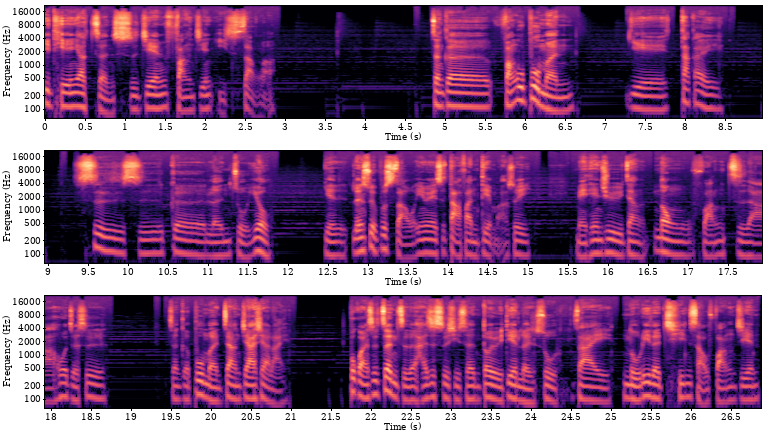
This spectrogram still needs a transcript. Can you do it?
一天要整十间房间以上了，整个房务部门也大概。四十个人左右，也人数也不少，因为是大饭店嘛，所以每天去这样弄房子啊，或者是整个部门这样加下来，不管是正职的还是实习生，都有一定人数在努力的清扫房间。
